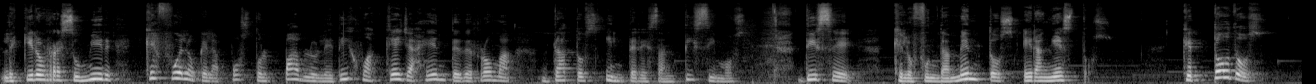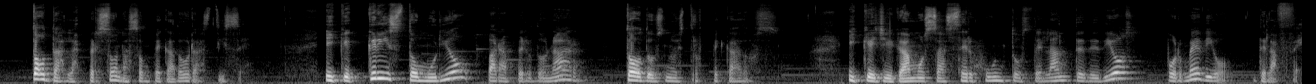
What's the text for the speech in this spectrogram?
Les quiero resumir qué fue lo que el apóstol Pablo le dijo a aquella gente de Roma, datos interesantísimos. Dice que los fundamentos eran estos, que todos todas las personas son pecadoras, dice, y que Cristo murió para perdonar todos nuestros pecados, y que llegamos a ser juntos delante de Dios por medio de la fe.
